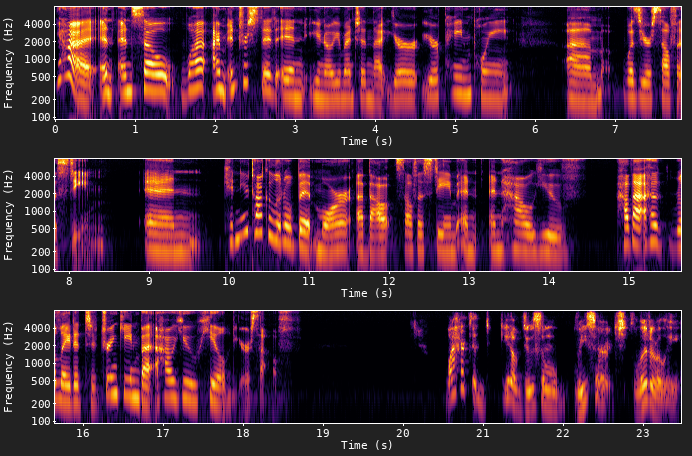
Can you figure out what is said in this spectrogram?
Yeah, and and so what I'm interested in, you know, you mentioned that your your pain point um, was your self esteem, and can you talk a little bit more about self-esteem and and how you've how that had related to drinking, but how you healed yourself? Well, I had to, you know, do some research. Literally,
